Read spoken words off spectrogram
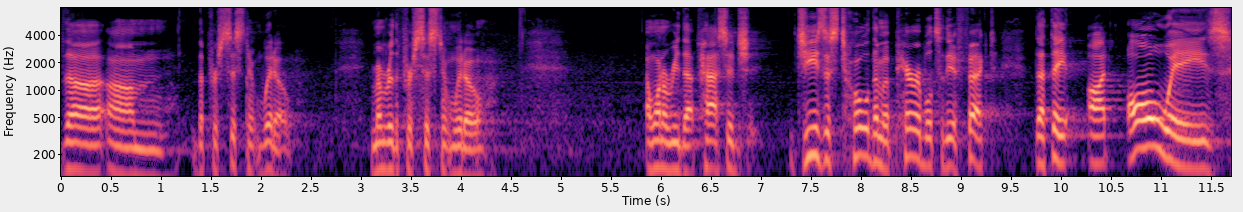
the, um, the persistent widow. Remember the persistent widow? I want to read that passage. Jesus told them a parable to the effect that they ought always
